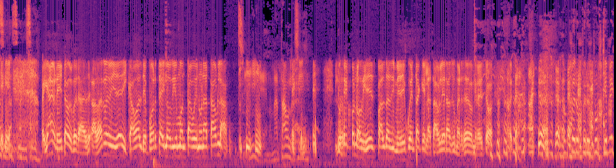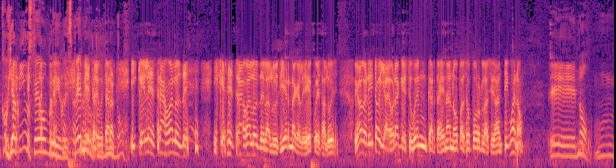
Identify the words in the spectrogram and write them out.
sí, sí. Oiga, ahorita, a, a darle vida dedicado al deporte, ahí lo vi montado en una tabla. En una tabla, sí. Luego lo vi de espaldas y me di cuenta que la tabla era su merced, don Greto. Pero, pero, ¿por qué me cogió a mí usted, hombre? Respete. me preguntaron, ¿y qué les trajo a los de y qué les trajo a los de la Luciérnaga? Le dije, pues saludes. Oiga, Greto, y ahora que estuve en Cartagena, ¿no pasó por la ciudad antigua, no? Eh, no, mm,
